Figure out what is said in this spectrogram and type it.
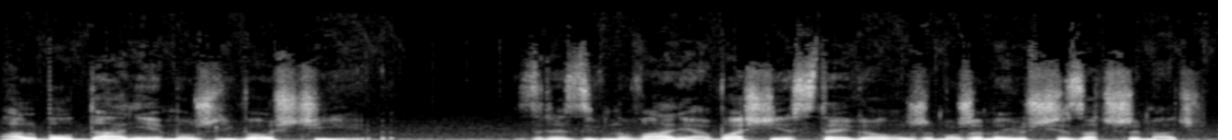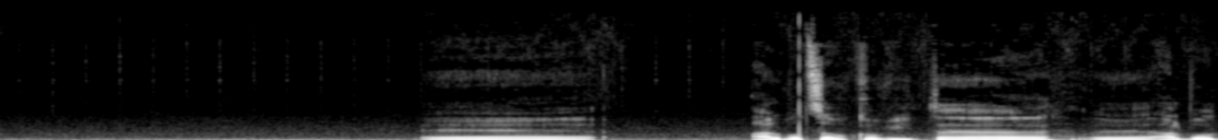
Albo danie możliwości zrezygnowania właśnie z tego, że możemy już się zatrzymać, albo całkowite, e, albo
